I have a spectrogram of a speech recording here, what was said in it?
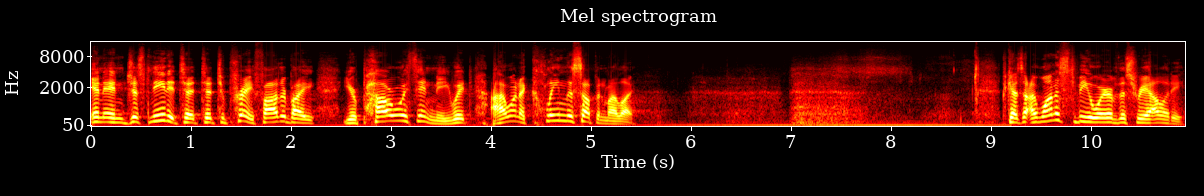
And, and just needed to, to, to pray, Father, by your power within me, I want to clean this up in my life. Because I want us to be aware of this reality.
